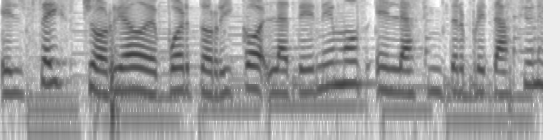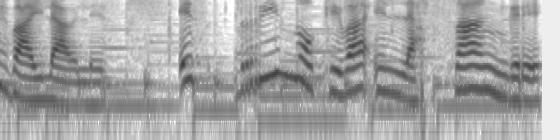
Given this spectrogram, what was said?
el seis chorreado de Puerto Rico, la tenemos en las interpretaciones bailables. Es ritmo que va en la sangre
